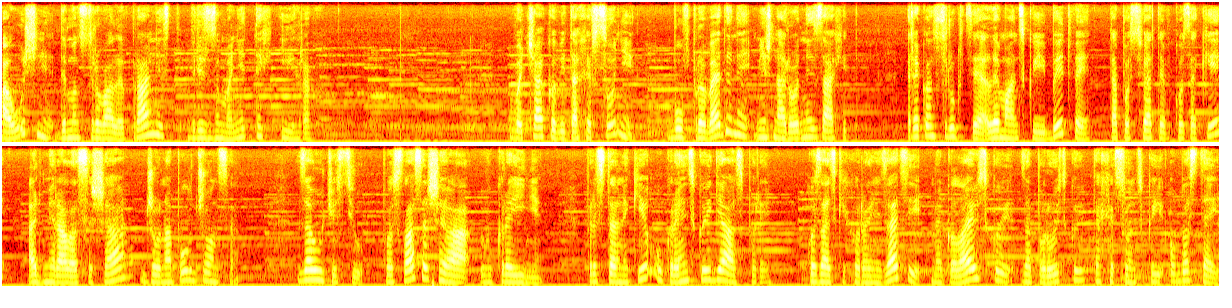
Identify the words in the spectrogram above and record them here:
а учні демонстрували вправність в різноманітних іграх. В Очакові та Херсоні був проведений міжнародний захід, реконструкція Лиманської битви та посвяти в козаки адмірала США Джона Пол Джонса за участю посла США в Україні, представників української діаспори, козацьких організацій Миколаївської, Запорозької та Херсонської областей.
